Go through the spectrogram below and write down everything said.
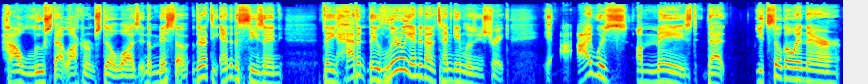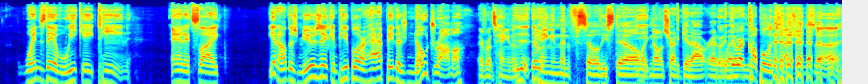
how loose that locker room still was in the midst of they're at the end of the season. They haven't they literally ended on a ten game losing streak. I- was amazed that you'd still go in there Wednesday of week eighteen and it's like you know, there's music and people are happy. There's no drama. Everyone's hanging Th- there- hanging in the facility still, like no one's trying to get out right away. There were a couple exceptions. Uh,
